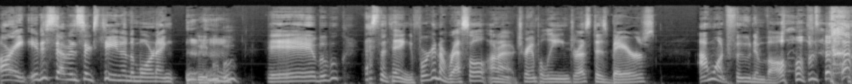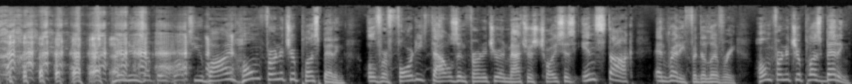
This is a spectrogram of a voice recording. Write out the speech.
All right. It is 716 in the morning. hey, boo boo. That's the thing. If we're gonna wrestle on a trampoline dressed as bears, I want food involved. Your news update brought to you by Home Furniture Plus Bedding. Over 40,000 furniture and mattress choices in stock and ready for delivery. Home Furniture Plus Bedding.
